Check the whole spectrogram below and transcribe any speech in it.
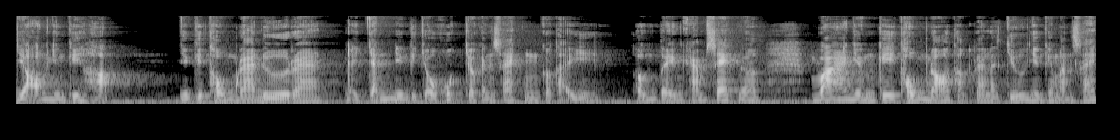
dọn những cái hộp, những cái thùng ra, đưa ra để tránh những cái chỗ khuất cho cảnh sát có thể thuận tiện khám xét nữa. Và những cái thùng đó thật ra là chứa những cái mảnh xác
